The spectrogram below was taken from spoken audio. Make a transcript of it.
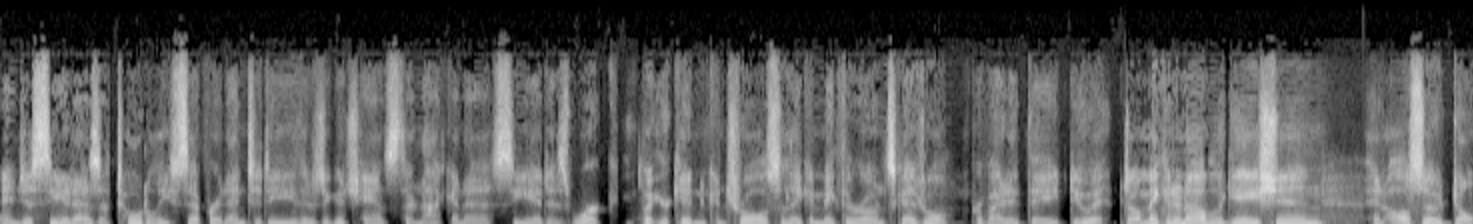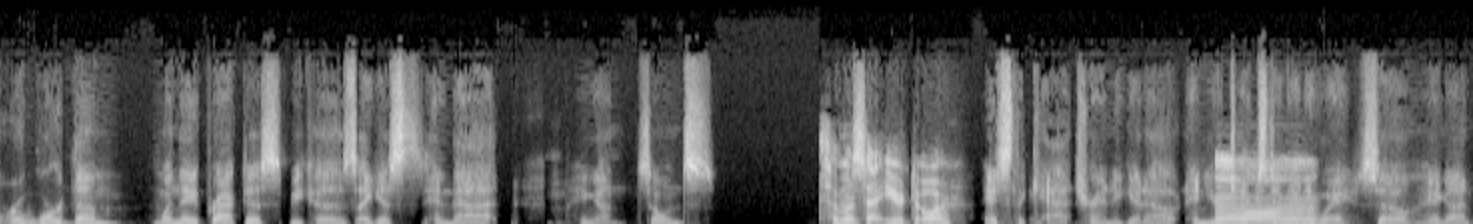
and just see it as a totally separate entity, there's a good chance they're not going to see it as work. Put your kid in control so they can make their own schedule, provided they do it. Don't make it an obligation. And also don't reward them when they practice because I guess in that hang on someone's Someone's Messing- at your door. it's the cat trying to get out and you're texting mm. anyway so hang on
